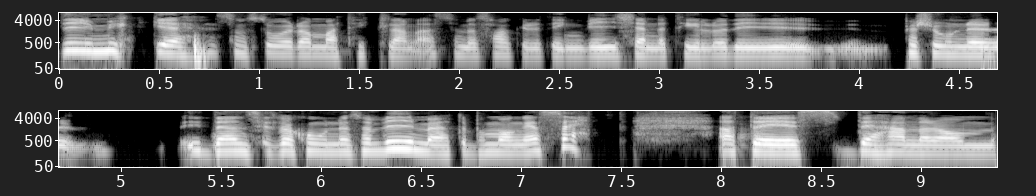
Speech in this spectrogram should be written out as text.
det är mycket som står i de artiklarna som är saker och ting vi känner till och det är personer i den situationen som vi möter på många sätt. Att det, är, det handlar om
